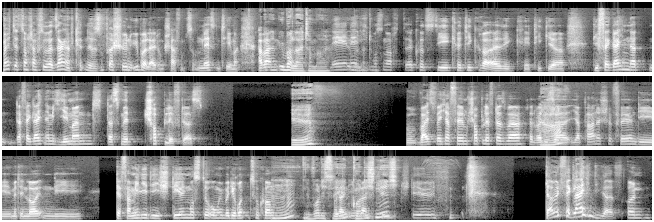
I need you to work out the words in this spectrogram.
ich möchte jetzt noch sogar sagen, ich könnte eine super schöne Überleitung schaffen zum nächsten Thema. Aber Dann überleite mal. Nee, nee, ich muss noch da kurz die Kritik, äh, die Kritik, ja. Die vergleichen, da, da vergleicht nämlich jemand das mit Shoplifters. Okay. Du weißt, welcher Film Shoplifters war? Das war ja. dieser japanische Film, die mit den Leuten, die der Familie, die stehlen musste, um über die Runden zu kommen. Mhm, den wollte ich sehen, konnte ich nicht. Stehlen. Damit vergleichen die das. Und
